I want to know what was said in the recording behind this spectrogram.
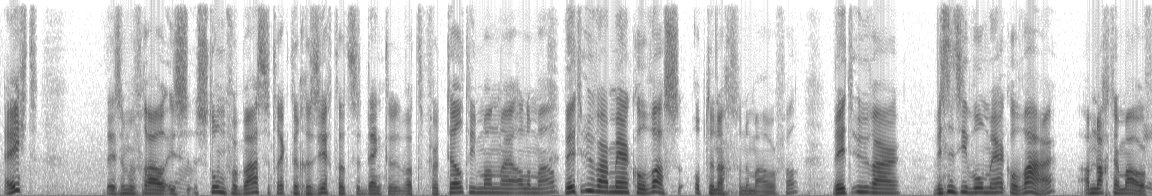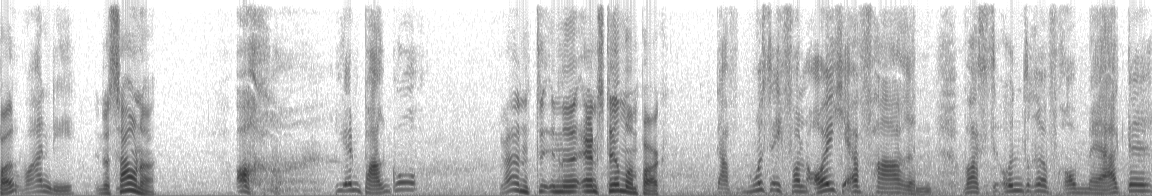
Echt. Deze mevrouw is stom verbaasd. Ze trekt een gezicht dat ze denkt, wat vertelt die man mij allemaal? Weet u waar Merkel was op de nacht van de Mauerval? Weet u waar, wisten Sie wo Merkel waar? Am Nacht der Mauerval? Waren die? In de sauna. Ach, hier in Pankow? Ja, in, in uh, Ernst Tilman Park. Da muss ich von euch erfahren, was unsere Frau Merkel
